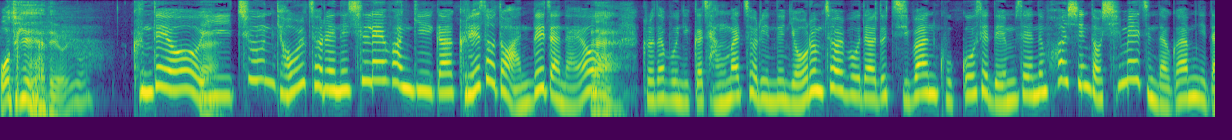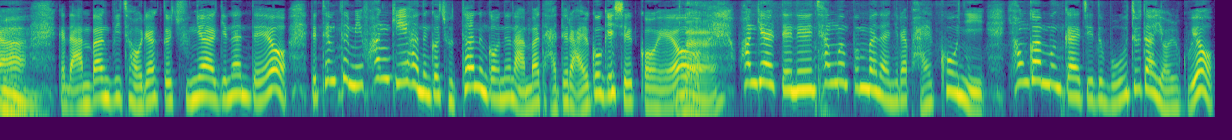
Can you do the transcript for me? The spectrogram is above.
어떻게 해야 돼요? 이거? 근데요, 네. 이 추운 겨울철에는 실내 환기가 그래서 더 안 되잖아요. 네. 그러다 보니까 장마철 있는 여름철보다도 집안 곳곳의 냄새는 훨씬 더 심해진다고 합니다. 음. 그러니까 난방비 절약도 중요하긴 한데요. 근데 틈틈이 환기하는 거 좋다는 거는 아마 다들 알고 계실 거예요. 네. 환기할 때는 창문뿐만 아니라 발코니, 현관문까지도 모두 다 열고요.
